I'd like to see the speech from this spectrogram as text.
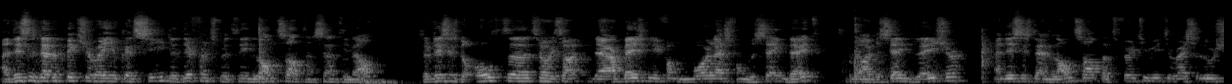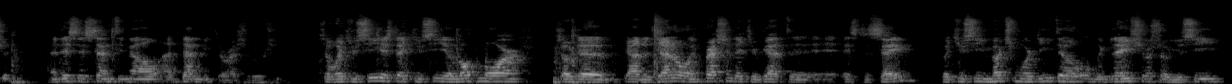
And this is then a picture where you can see the difference between Landsat and Sentinel. So this is the old, uh, so it's, uh, they are basically from more or less from the same date. They are the same glacier. And this is then Landsat at 30 meter resolution. And this is Sentinel at 10 meter resolution. So what you see is that you see a lot more, so the, yeah, the general impression that you get is the same. But you see much more detail on the glacier. So you see,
